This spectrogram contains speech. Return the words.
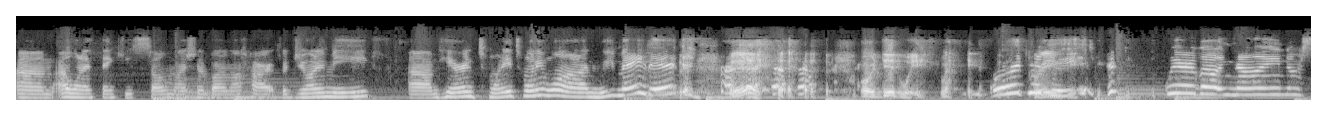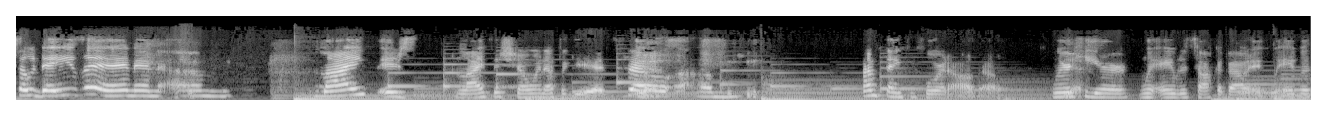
Um, I want to thank you so much from the bottom of my heart for joining me um, here in 2021. We made it. or did we? or did Crazy. we? We're about nine or so days in, and um, life is life is showing up again. So yes. um, I'm thankful for it all, though. We're yes. here. We're able to talk about it. We're able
